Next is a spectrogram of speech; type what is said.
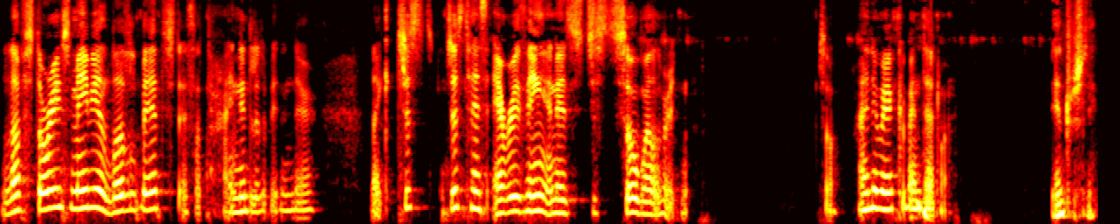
Love stories, maybe a little bit. There's a tiny little bit in there. Like just just has everything, and it's just so well written. So highly recommend that one. Interesting,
